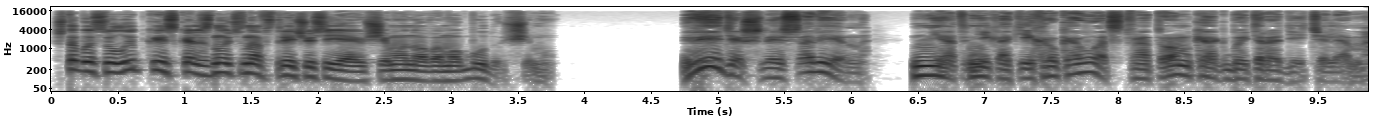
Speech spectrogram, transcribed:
чтобы с улыбкой скользнуть навстречу сияющему новому будущему. «Видишь ли, Савин, нет никаких руководств о том, как быть родителем».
